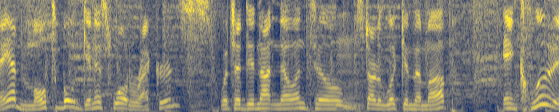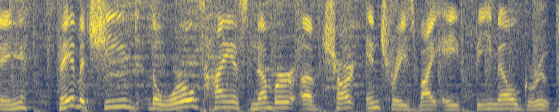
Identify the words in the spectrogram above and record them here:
They had multiple Guinness World Records, which I did not know until hmm. started looking them up, including they have achieved the world's highest number of chart entries by a female group,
